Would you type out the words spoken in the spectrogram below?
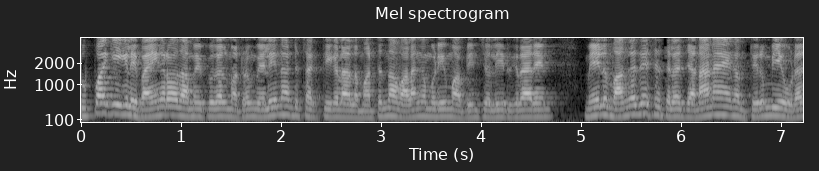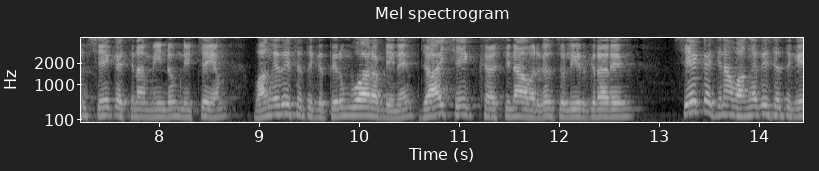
துப்பாக்கிகளை பயங்கரவாத அமைப்புகள் மற்றும் வெளிநாட்டு சக்திகளால் மட்டும்தான் வழங்க முடியும் அப்படின்னு சொல்லியிருக்கிறாரு. மேலும் வங்கதேசத்தில் ஜனநாயகம் திரும்பியவுடன் ஷேக் ஹசினா மீண்டும் நிச்சயம் வங்கதேசத்துக்கு திரும்புவார் அப்படின்னு ஜாய் ஷேக் ஹசினா அவர்கள் சொல்லியிருக்கிறாரு. ஷேக் ஹசீனா வங்கதேசத்துக்கு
